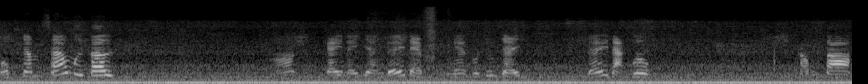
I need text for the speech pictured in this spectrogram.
một trăm sáu mươi bốn cây này dàn đế đẹp nha cô chú chị. Đế đặt luôn. Cộng to.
